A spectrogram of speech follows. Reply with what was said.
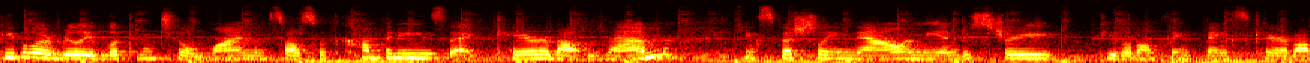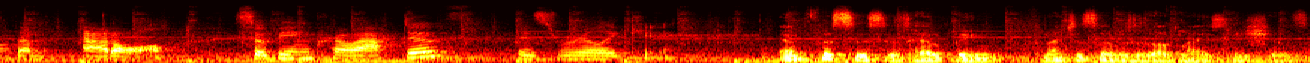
People are really looking to align themselves with companies that care about them, especially now in the industry, people don't think banks care about them at all. So being proactive is really key. MphasiS is helping financial services organizations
